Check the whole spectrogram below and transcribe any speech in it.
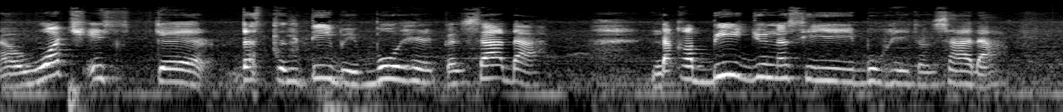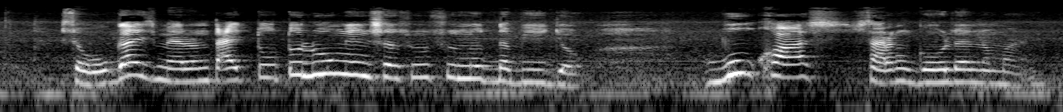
now watch is care. Dastan TV, Buhay Kalsada. Naka-video na si Buhay Kalsada. So, guys, meron tayo tutulungin sa susunod na video. Bukas, saranggola naman.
